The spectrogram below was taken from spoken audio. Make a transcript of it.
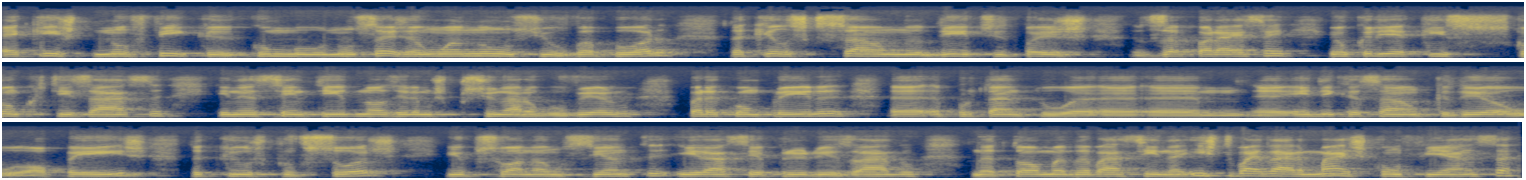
é que isto não fique como, não seja um anúncio vapor, daqueles que são ditos e depois desaparecem. Eu queria que isso se concretizasse e nesse sentido, nós iremos pressionar o Governo para cumprir, uh, portanto, a, a, a, indicação que deu ao país de que os professores e o pessoal não docente irá ser priorizado na toma da vacina. Isto vai dar mais confiança,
